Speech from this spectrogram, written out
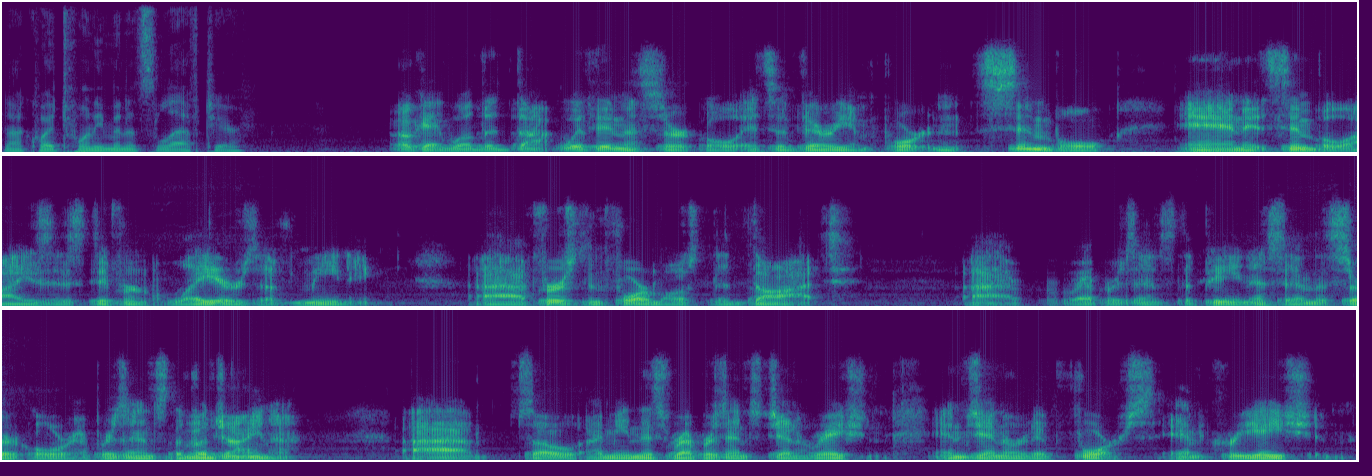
not quite 20 minutes left here. Okay, well, the dot within a circle, it's a very important symbol, and it symbolizes different layers of meaning. Uh, first and foremost, the dot uh, represents the penis, and the circle represents the vagina. Uh, so, I mean, this represents generation and generative force and creation.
